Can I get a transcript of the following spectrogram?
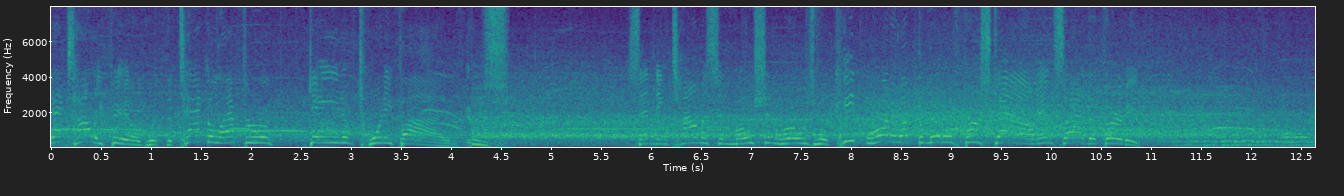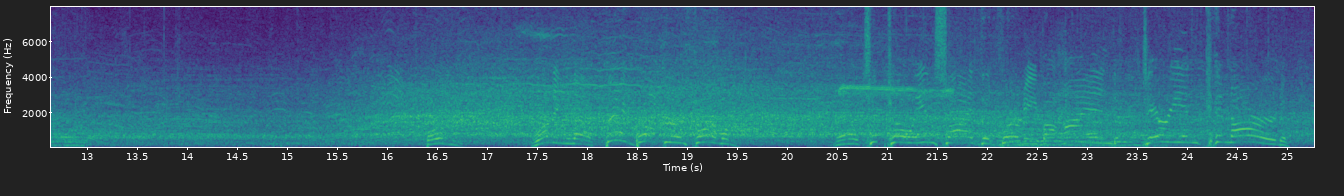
Dax Hollifield with the tackle after a gain of 25 sending Thomas in motion. Rose will keep running up the middle, first down inside the 30. Bowden running left, big blocker in front of him. And he'll tiptoe inside the 30 behind Darian Kinnard.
